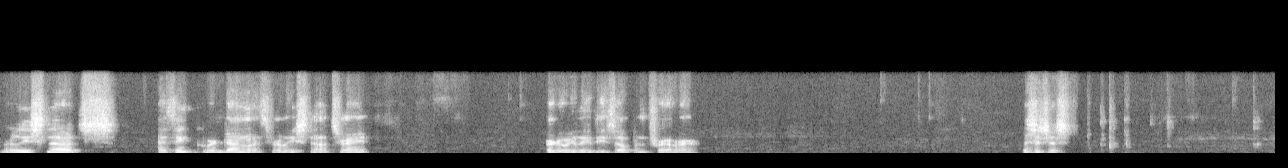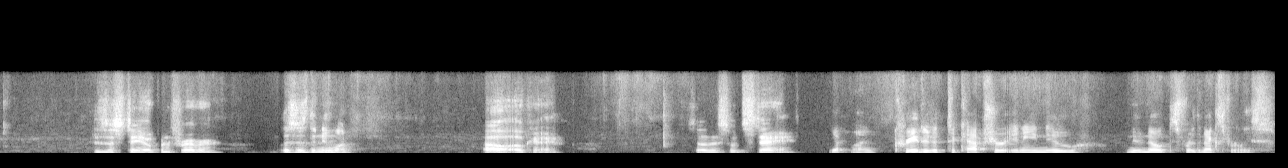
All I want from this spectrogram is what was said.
Release notes. I think we're done with release notes, right? Or do we leave these open forever? This is just. Does this stay open forever? This is the new one. Oh, okay. So this would stay. Yep, I created it to capture any new, new notes for the next release.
